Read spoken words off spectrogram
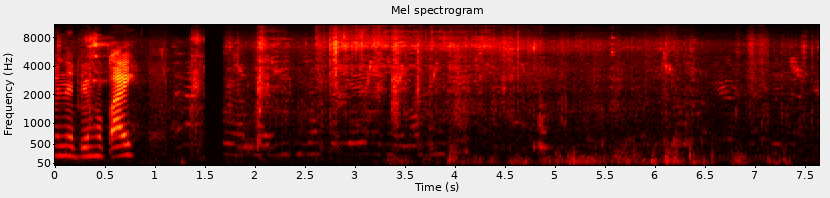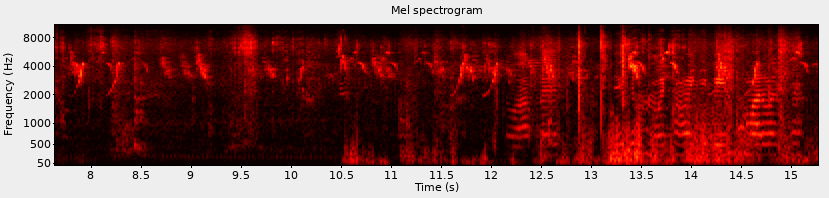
એને ભેહું પાઈ. તો આપણે બે હોય મારવાની છે.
